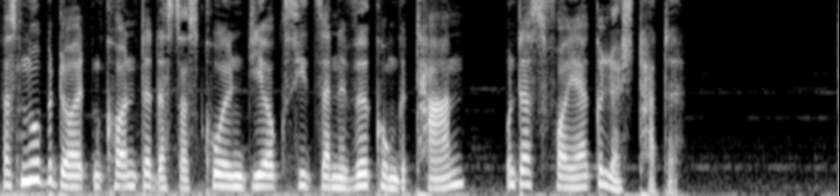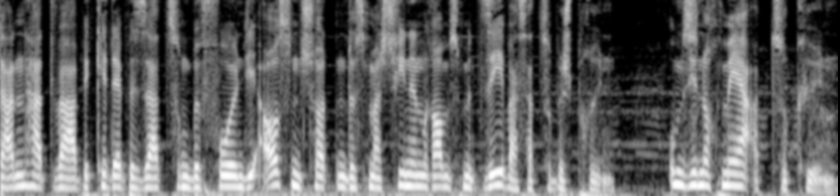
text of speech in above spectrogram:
Was nur bedeuten konnte, dass das Kohlendioxid seine Wirkung getan und das Feuer gelöscht hatte. Dann hat Wabeke der Besatzung befohlen, die Außenschotten des Maschinenraums mit Seewasser zu besprühen, um sie noch mehr abzukühlen.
